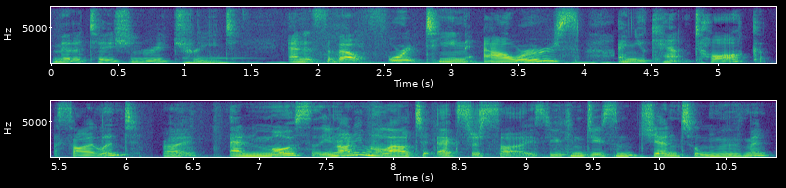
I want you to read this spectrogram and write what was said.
meditation retreat. And it's about 14 hours, and you can't talk, silent, right? And most, you're not even allowed to exercise. You can do some gentle movement,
